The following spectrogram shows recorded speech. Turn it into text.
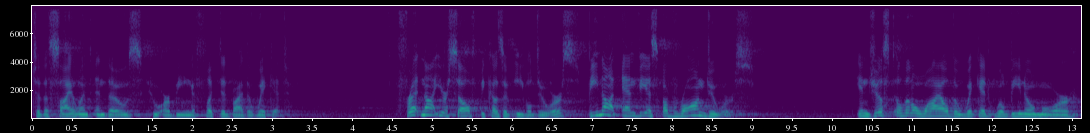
to the silent and those who are being afflicted by the wicked. Fret not yourself because of evildoers, be not envious of wrongdoers. In just a little while, the wicked will be no more.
